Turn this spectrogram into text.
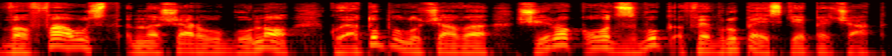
в Фауст на Шарл Гуно, която получава широк отзвук в европейския печат.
